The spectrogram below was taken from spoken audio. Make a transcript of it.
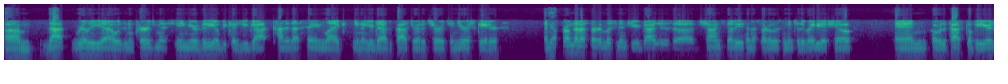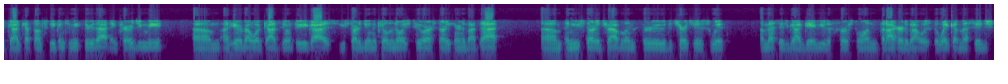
um, that really uh, was an encouragement seeing your video because you got kind of that same like you know your dad's a pastor at a church and you're a skater. And Yep. from that, I started listening to your guys' uh, shine studies, and I started listening to the radio show. And over the past couple of years, God kept on speaking to me through that, encouraging me. Um, I'd hear about what God's doing through you guys. You started doing the Kill the Noise tour. I started hearing about that. Um, and you started traveling through the churches with a message God gave you. The first one that I heard about was the wake up message.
